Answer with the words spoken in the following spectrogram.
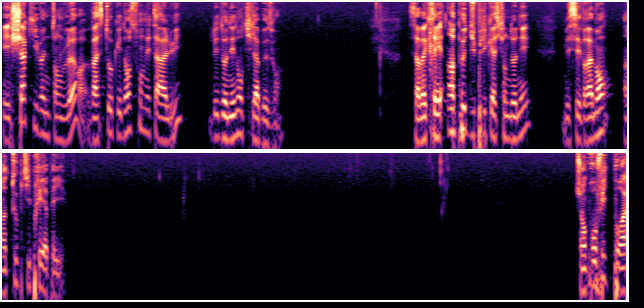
Et chaque event handler va stocker dans son état à lui les données dont il a besoin. Ça va créer un peu de duplication de données, mais c'est vraiment un tout petit prix à payer. J'en profite pour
